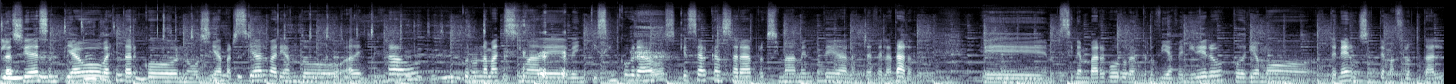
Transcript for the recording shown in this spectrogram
la ciudad de Santiago va a estar con nubosidad parcial, variando a despejado, con una máxima de 25 grados que se alcanzará aproximadamente a las 3 de la tarde. Eh, sin embargo, durante los días venideros podríamos tener un sistema frontal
